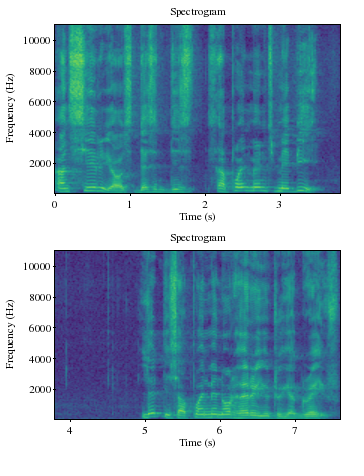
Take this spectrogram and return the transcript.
and serious this disappointment may be. Let disappointment not hurry you to your grave.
